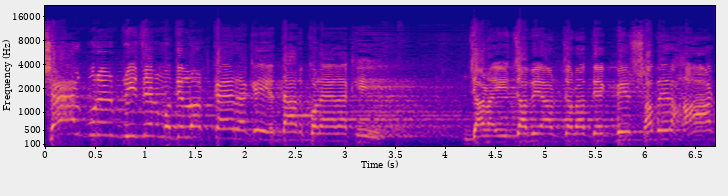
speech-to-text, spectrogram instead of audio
শেরপুরের ব্রিজের মধ্যে লটকায় রাখে দাঁড় করায় রাখে। যারাই যাবে আর যারা দেখবে, সবের হাট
